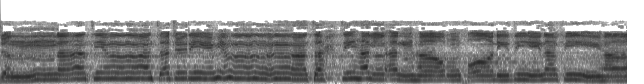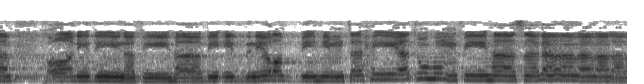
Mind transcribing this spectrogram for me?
جنات تجري من تحتها الأنهار خالدين فيها خالدين فيها بإذن ربهم تحيتهم فيها سلام.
